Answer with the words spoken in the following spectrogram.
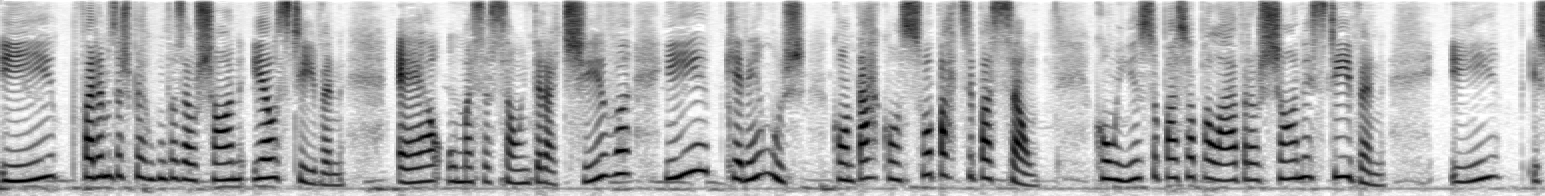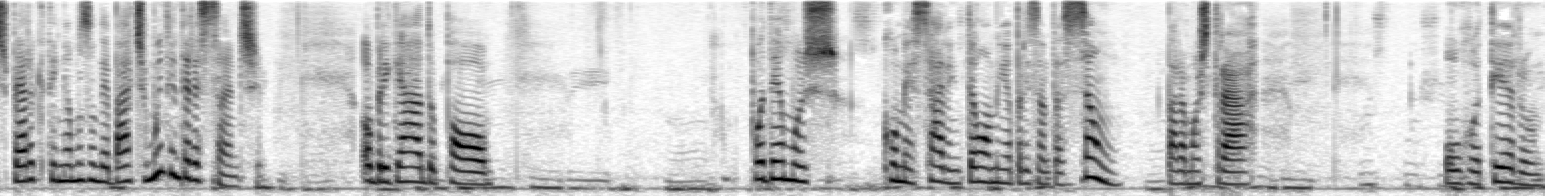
e faremos as perguntas ao Sean e ao Steven. É uma sessão interativa e queremos contar com sua participação. Com isso, passo a palavra ao Sean e Steven e espero que tenhamos um debate muito interessante. Obrigado, Paul. Podemos começar então a minha apresentação para mostrar o roteiro.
